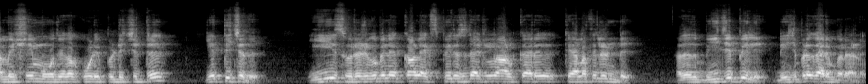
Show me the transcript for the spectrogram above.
അമിത്ഷയും മോദിയൊക്കെ കൂടി പിടിച്ചിട്ട് എത്തിച്ചത്. ഈ സുരേഷ് ഗോപിനേക്കാൾ എക്സ്പീരിയൻസ്ഡ് ആയിട്ടുള്ള ആൾക്കാർ കേരളത്തിലുണ്ട്. അതായത് ബി ജെ പിയിൽ ബി ജെ പിയുടെ കാര്യം പറയാണ്.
